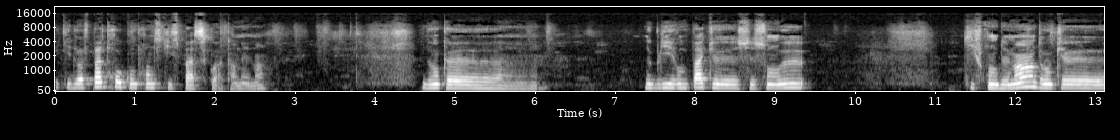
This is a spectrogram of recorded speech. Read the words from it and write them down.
et qui doivent pas trop comprendre ce qui se passe, quoi, quand même. Hein. Donc, euh, n'oublions pas que ce sont eux qui feront demain. Donc, euh,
